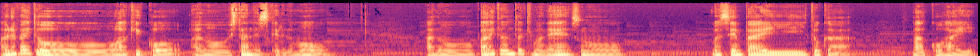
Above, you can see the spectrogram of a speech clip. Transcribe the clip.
アルバイトは結構、あの、したんですけれども、あの、バイトの時もね、その、まあ、先輩とか、まあ、後輩、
